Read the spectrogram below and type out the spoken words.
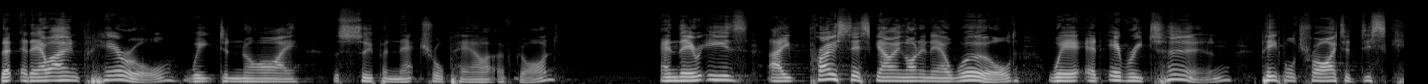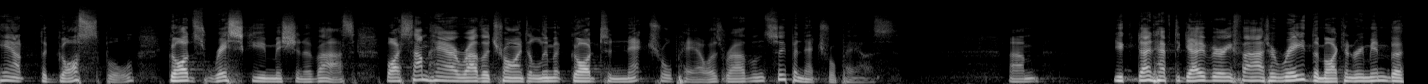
that at our own peril we deny the supernatural power of God? And there is a process going on in our world where at every turn people try to discount the gospel, God's rescue mission of us, by somehow or other trying to limit God to natural powers rather than supernatural powers. Um, you don't have to go very far to read them. I can remember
